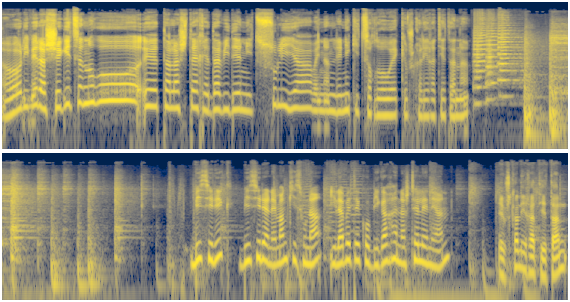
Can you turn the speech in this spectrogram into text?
Hori bera, segitzen dugu eta laster edabideen itzulia, baina lehenik itzordu hauek Euskal Irratietan. Bizirik, biziren emankizuna, hilabeteko bigarren astelenean, Euskal Irratietan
